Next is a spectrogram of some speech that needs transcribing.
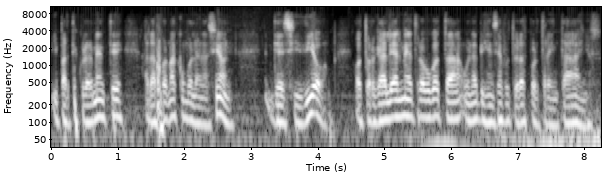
y particularmente a la forma como la nación decidió otorgarle al Metro Bogotá unas vigencias futuras por 30 años.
